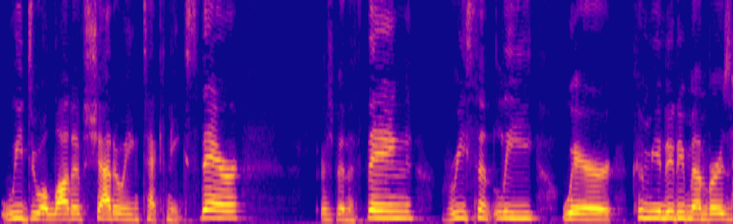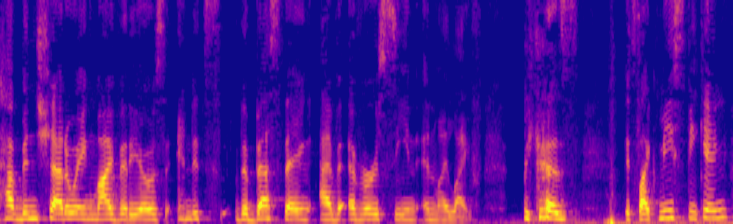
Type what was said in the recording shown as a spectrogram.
we do a lot of shadowing techniques there. There's been a thing recently where community members have been shadowing my videos, and it's the best thing I've ever seen in my life because it's like me speaking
